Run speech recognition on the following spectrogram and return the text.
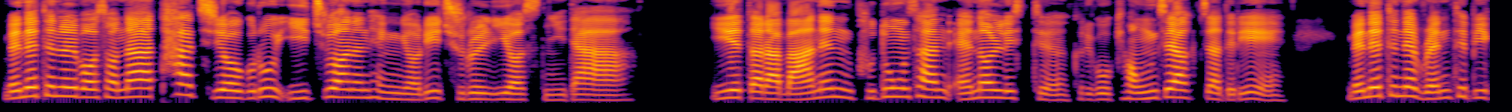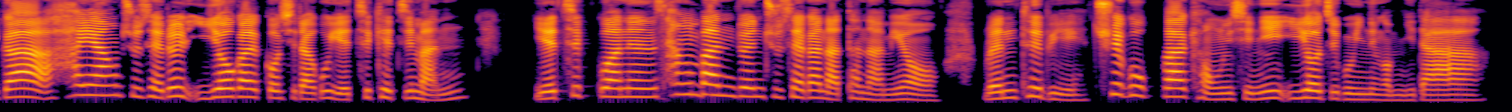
맨해튼을 벗어나 타 지역으로 이주하는 행렬이 줄을 이었습니다. 이에 따라 많은 부동산 애널리스트 그리고 경제학자들이 맨해튼의 렌트비가 하향 추세를 이어갈 것이라고 예측했지만 예측과는 상반된 추세가 나타나며 렌트비 최고가 경신이 이어지고 있는 겁니다.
